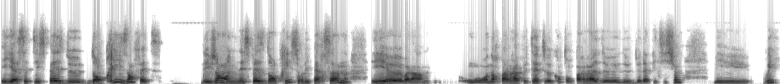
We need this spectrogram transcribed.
Et il y a cette espèce de d'emprise en fait. Les gens ont une espèce d'emprise sur les personnes. Et euh, voilà, on, en reparlera peut-être quand on parlera de, de la pétition. Mais oui,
